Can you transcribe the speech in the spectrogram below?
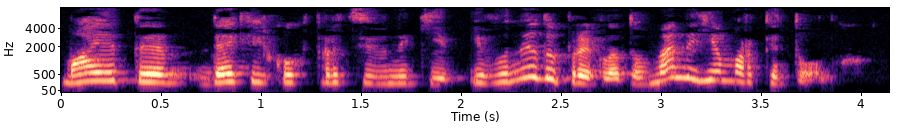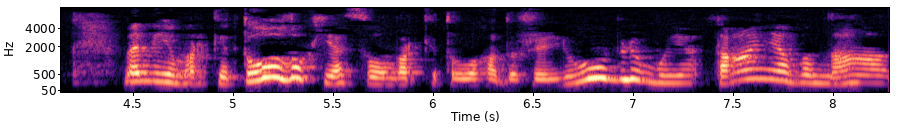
маєте декількох працівників, і вони, до прикладу, в мене є маркетолог. В мене є маркетолог, я свого маркетолога дуже люблю. Моя Таня, вона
